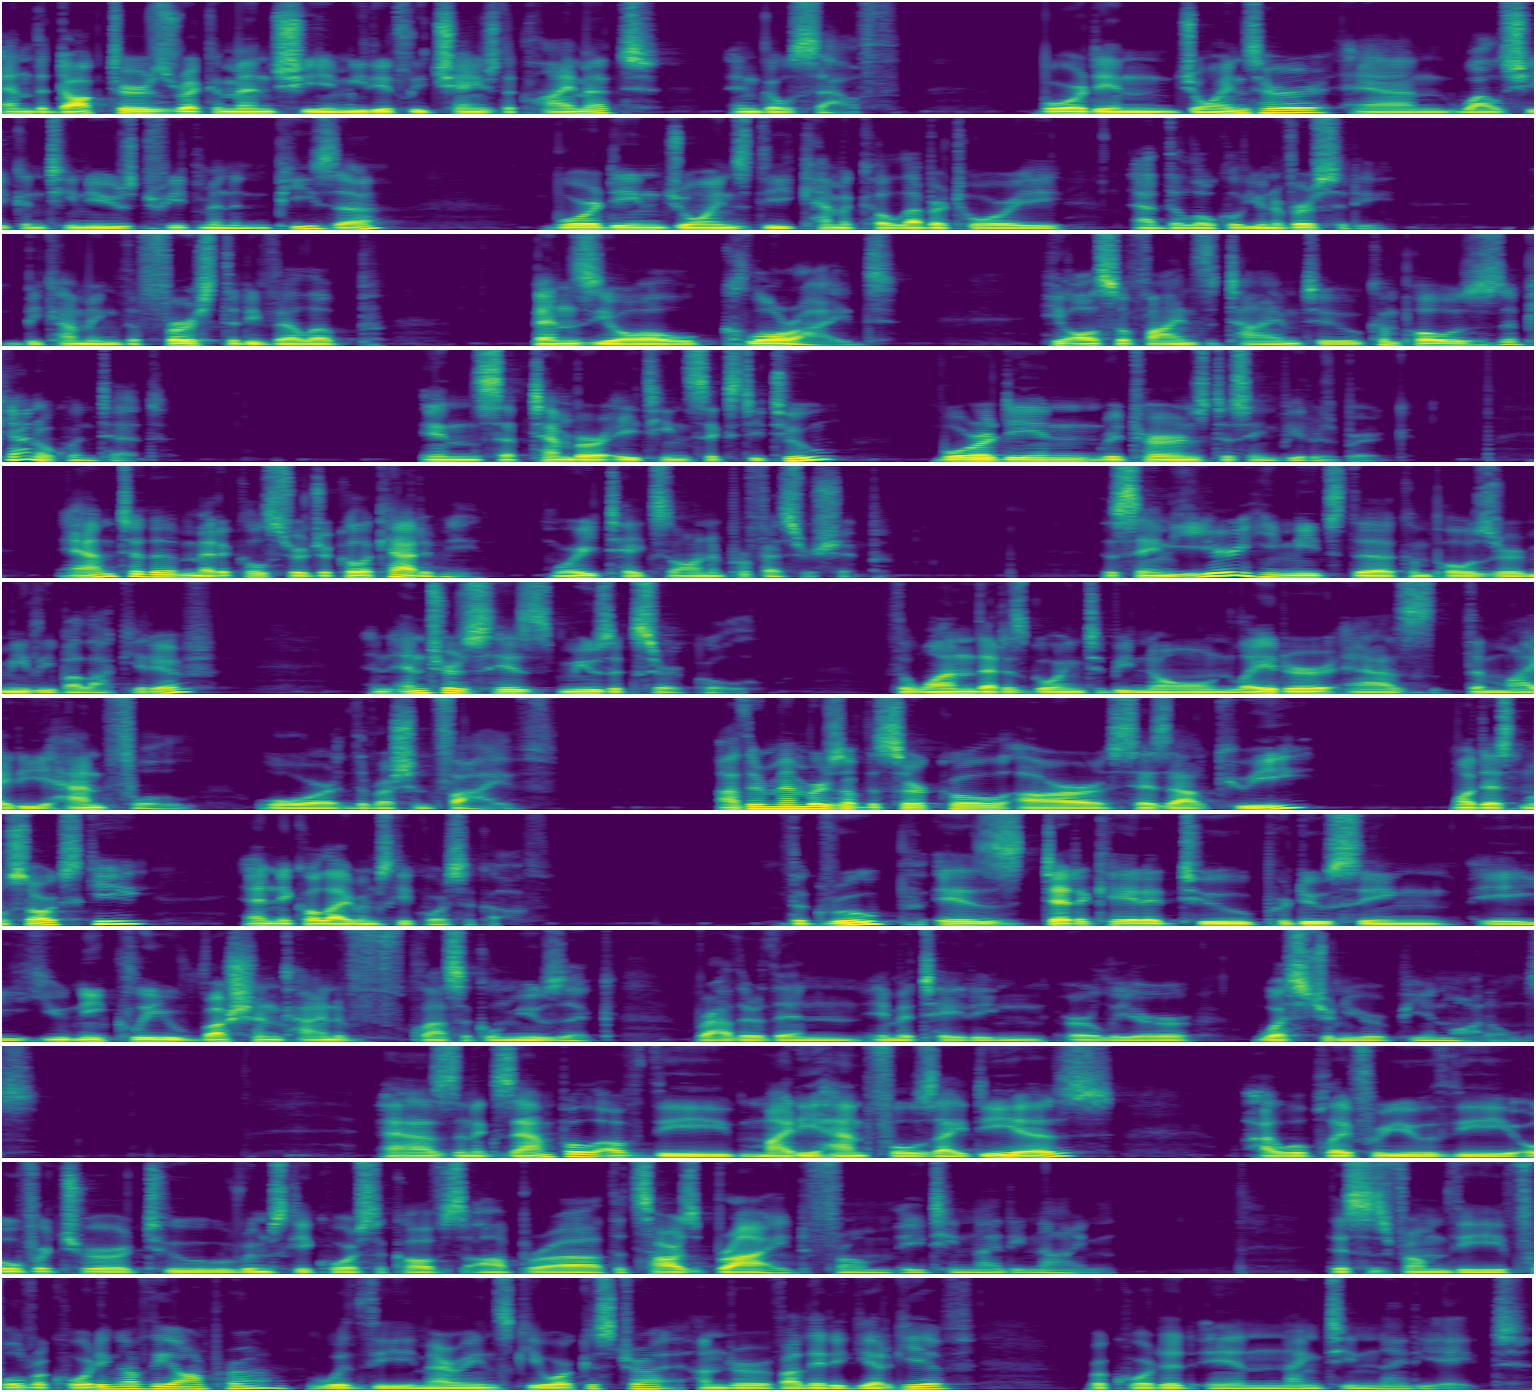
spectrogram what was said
and the doctors recommend she immediately change the climate and go south. Borodin joins her, and while she continues treatment in Pisa, Borodin joins the chemical laboratory at the local university, becoming the first to develop benzoyl chloride. He also finds the time to compose a piano quintet. In September 1862, Borodin returns to St. Petersburg and to the Medical Surgical Academy, where he takes on a professorship. The same year, he meets the composer Mili Balakirev and enters his music circle, the one that is going to be known later as the Mighty Handful or the Russian Five. Other members of the circle are César Cui, Modest Mussorgsky, and Nikolai Rimsky Korsakov. The group is dedicated to producing a uniquely Russian kind of classical music rather than imitating earlier Western European models. As an example of the Mighty Handful's ideas, I will play for you the overture to Rimsky Korsakov's opera The Tsar's Bride from 1899. This is from the full recording of the opera with the Mariinsky Orchestra under Valery Gergiev, recorded in 1998.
